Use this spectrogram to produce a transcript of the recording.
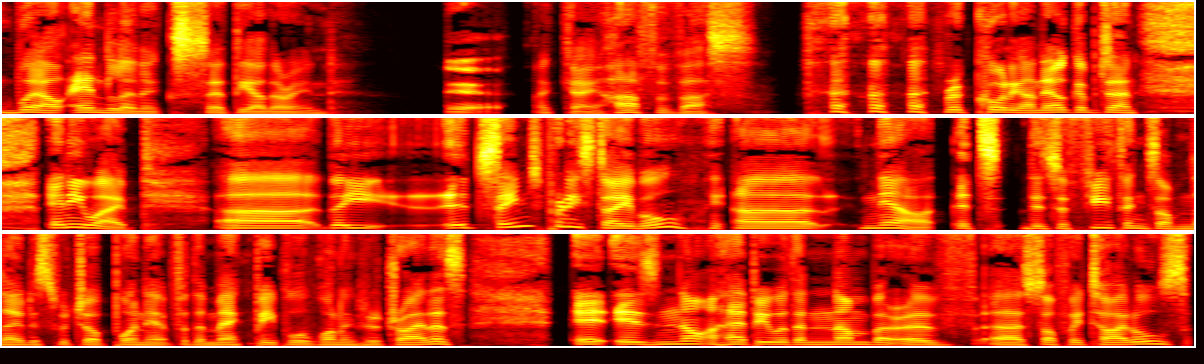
Well, and Linux at the other end. Yeah. Okay, half of us recording on El Capitan. Anyway, uh, the it seems pretty stable. Uh, now, it's there's a few things I've noticed which I'll point out for the Mac people wanting to try this. It is not happy with a number of uh, software titles,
